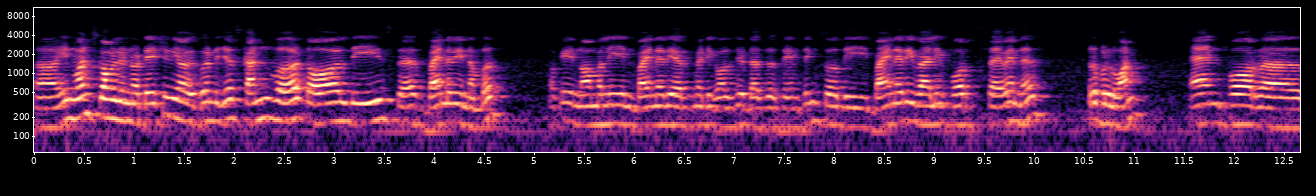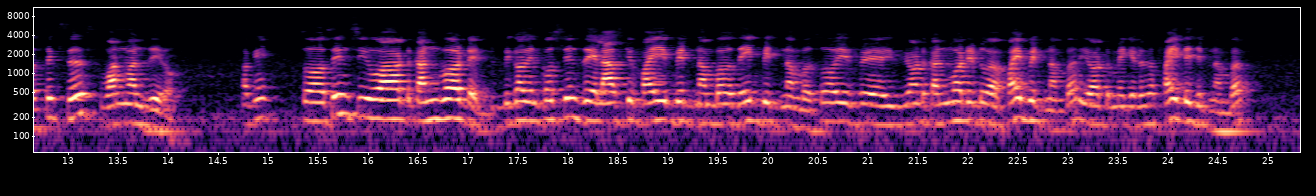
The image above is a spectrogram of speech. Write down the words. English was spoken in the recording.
uh, in ones complement notation, you are going to just convert all these as binary numbers. Okay, normally in binary arithmetic also does the same thing. So the binary value for 7 is triple one and for uh, 6 is 110 okay? So since you are to convert it because in questions they will ask you 5 bit numbers 8 bit numbers. So if, uh, if you want to convert it to a 5 bit number you have to make it as a 5 digit number.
